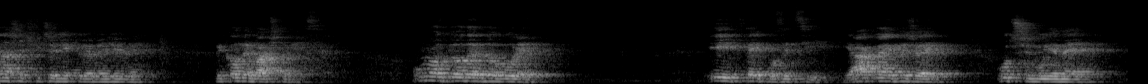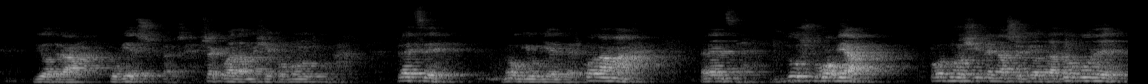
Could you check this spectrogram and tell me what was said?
nasze ćwiczenie, które będziemy wykonywać to jest unos bioder do góry i w tej pozycji jak najwyżej utrzymujemy biodra w powietrzu. Także przekładamy się powolutku na plecy, nogi ugięte w kolanach, ręce wzdłuż tułowia, podnosimy nasze biodra do góry,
